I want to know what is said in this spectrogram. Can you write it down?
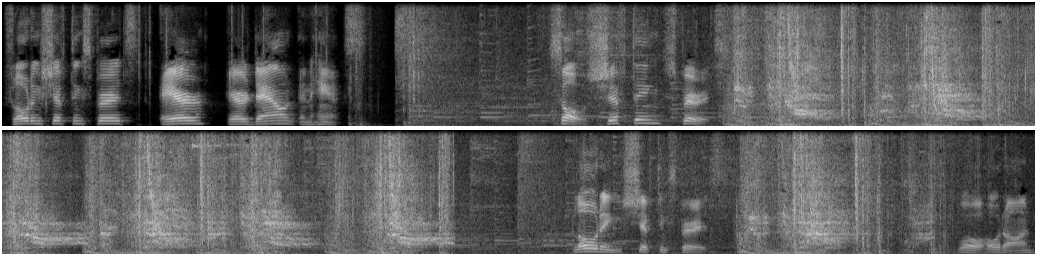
floating shifting spirits, air, air down, enhance. So, shifting spirits. Floating shifting spirits. Whoa, hold on.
